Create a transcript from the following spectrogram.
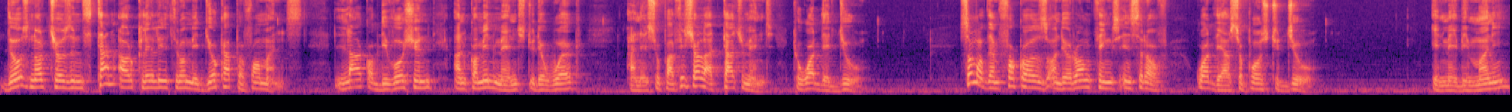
Those not chosen stand out clearly through mediocre performance, lack of devotion and commitment to the work, and a superficial attachment to what they do. Some of them focus on the wrong things instead of what they are supposed to do. It may be money,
